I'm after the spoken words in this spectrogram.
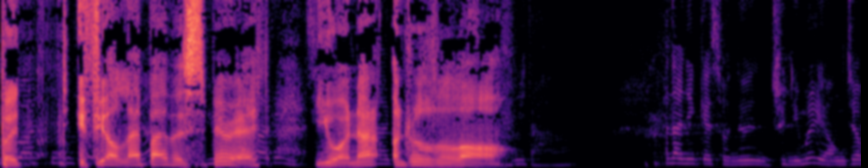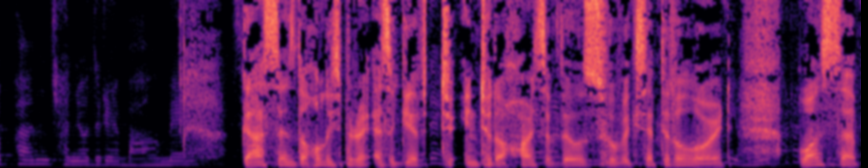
But if you are led by the Spirit, you are not under the law. God sends the Holy Spirit as a gift to, into the hearts of those who have accepted the Lord. Once a,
